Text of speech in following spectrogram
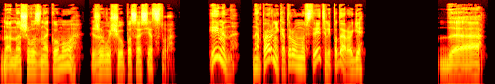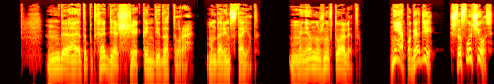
На нашего знакомого, живущего по соседству. Именно. На парня, которого мы встретили по дороге. Да. Да, это подходящая кандидатура. Мандарин встает. Мне нужно в туалет. Не, погоди. Что случилось?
